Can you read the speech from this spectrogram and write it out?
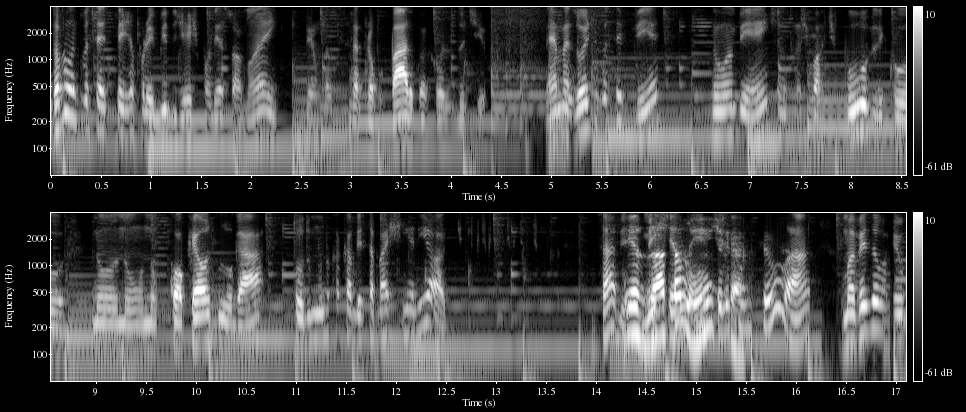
Não tô falando que você seja proibido de responder a sua mãe, perguntando se você tá preocupado, qualquer coisa do tipo. Né? Mas hoje você vê no ambiente, no transporte público, no, no, no, qualquer outro lugar, todo mundo com a cabeça baixinha ali, ó. Sabe? Exatamente, Mexendo no celular. Uma vez eu, eu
